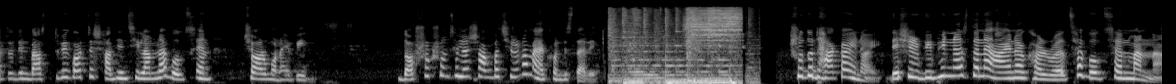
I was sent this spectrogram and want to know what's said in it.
এতদিন বাস্তবিক অর্থে স্বাধীন ছিলাম না বলছেন চরমনায় দর্শক শুনছিলেন সংবাদ শিরোনাম, এখন বিস্তারিত। শুধু ঢাকায় নয়, দেশের বিভিন্ন স্থানে আয়নাঘর রয়েছে, বলছেন মান্না।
